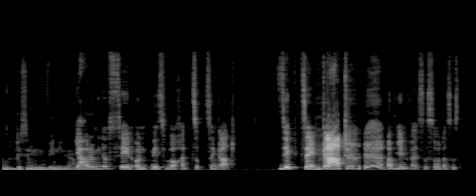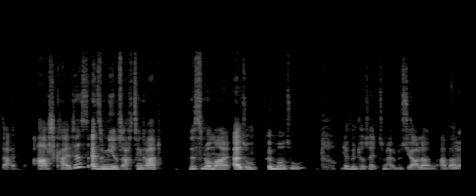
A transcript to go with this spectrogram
Ein bisschen weniger. Ja, oder minus 10 und nächste Woche hat 17 Grad. 17 Grad! Auf jeden Fall ist es so, dass es da halt arschkalt ist. Also minus 18 Grad. Das ist normal. Also immer so. Der Winter ist jetzt ein halbes Jahr lang. Aber Ja,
